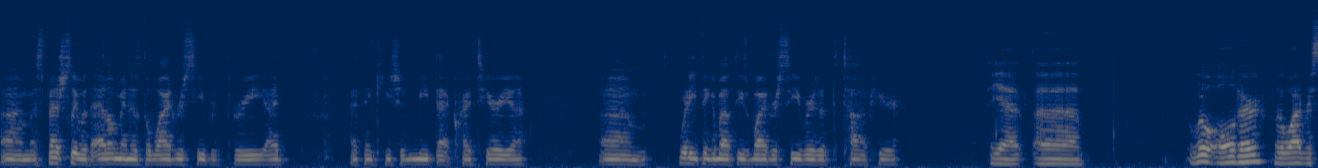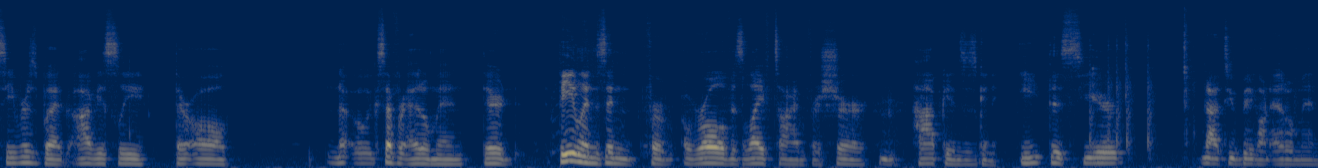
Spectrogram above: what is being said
um, especially with Edelman as the wide receiver three. I, I think he should meet that criteria. Um, what do you think about these wide receivers at the top here? Yeah, uh, a little older for the wide receivers, but obviously they're all, no, except for Edelman, they're Thielen's in for a role of his lifetime for sure. Hopkins is gonna eat this year. Not too big on Edelman.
